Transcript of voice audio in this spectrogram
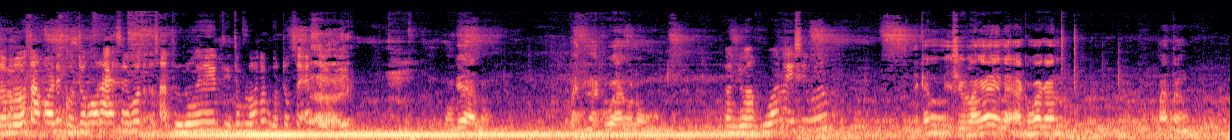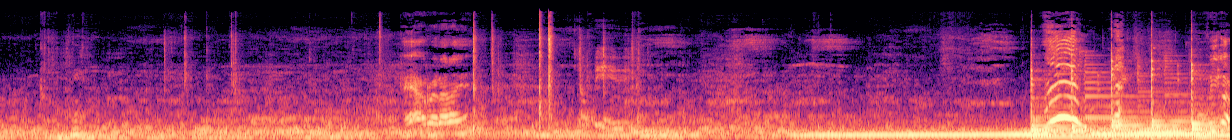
Lah mau takone godhong ora SMA sadurunge dicemplok kan godhong sik SMP. Oke anu. Banyu aku ngono. Banyu aku ana isi ulang. Ya kan isi ulangnya nek aku kan mateng. Kayak aurora ya. Tapi eh Kuwi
